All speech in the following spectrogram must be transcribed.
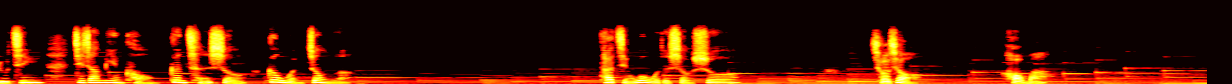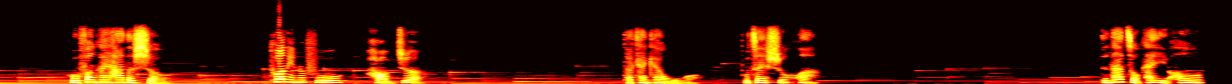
如今这张面孔更成熟、更稳重了。他紧握我的手说：“巧巧，好吗？”我放开他的手，托您的福，好着。他看看我，不再说话。等他走开以后，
